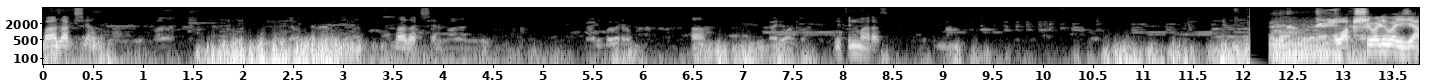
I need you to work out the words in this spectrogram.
बाज अक्षा गाडी हां. नितीन महाराज. वाक्षेवाडी वैजा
